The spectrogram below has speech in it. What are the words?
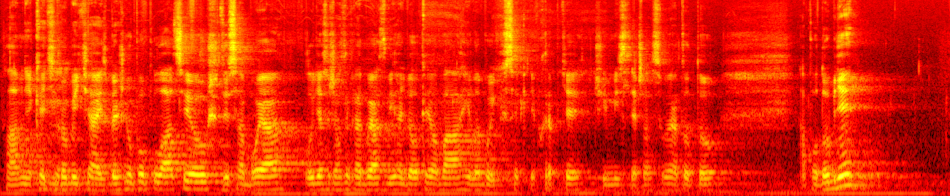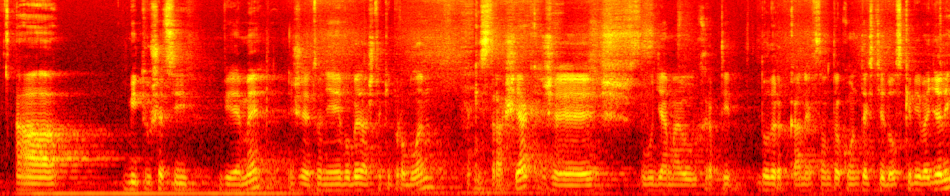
Hlavne keď mm. robíte aj s bežnou populáciou, všetci sa boja, ľudia sa častokrát boja zdvíhať veľké váhy, lebo ich sekne v chrbte, či myslia častokrát toto a podobne. A my tu všetci vieme, že to nie je vôbec až taký problém, taký strašiak, že ľudia majú chrbty dodrbkané v tomto kontexte dosť kedy vedeli,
